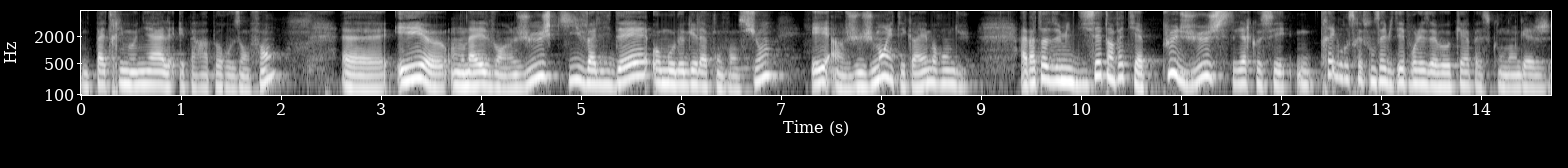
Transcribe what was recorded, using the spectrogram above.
donc patrimonial et par rapport aux enfants. Euh, et on allait devant un juge qui validait, homologuait la convention et un jugement était quand même rendu. À partir de 2017, en fait, il n'y a plus de juge, c'est-à-dire que c'est une très grosse responsabilité pour les avocats parce qu'on engage,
